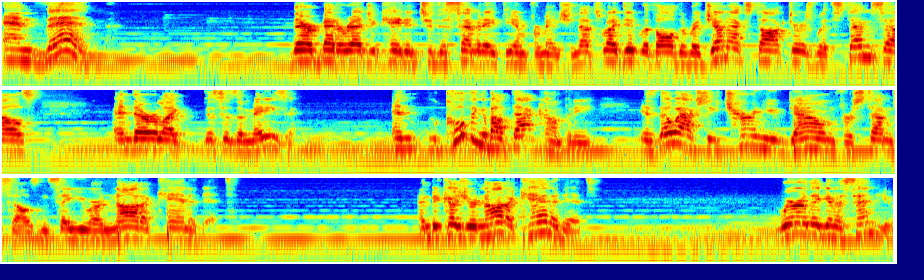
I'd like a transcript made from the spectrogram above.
And then they're better educated to disseminate the information. That's what I did with all the Regenexx doctors with stem cells. And they were like, This is amazing. And the cool thing about that company is they'll actually turn you down for stem cells and say you are not a candidate. And because you're not a candidate, where are they going to send you?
